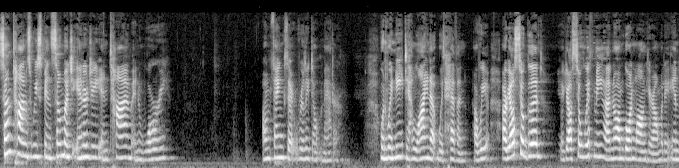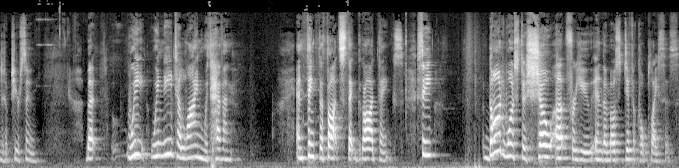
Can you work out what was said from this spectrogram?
Sometimes we spend so much energy and time and worry on things that really don't matter. When we need to line up with heaven. Are we are y'all still good? Are y'all still with me? I know I'm going long here. I'm going to end up here soon. But we we need to line with heaven and think the thoughts that God thinks. See, God wants to show up for you in the most difficult places.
